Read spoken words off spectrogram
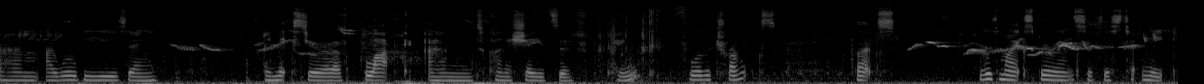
um, I will be using a mixture of black and kind of shades of pink for the trunks but with my experience of this technique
